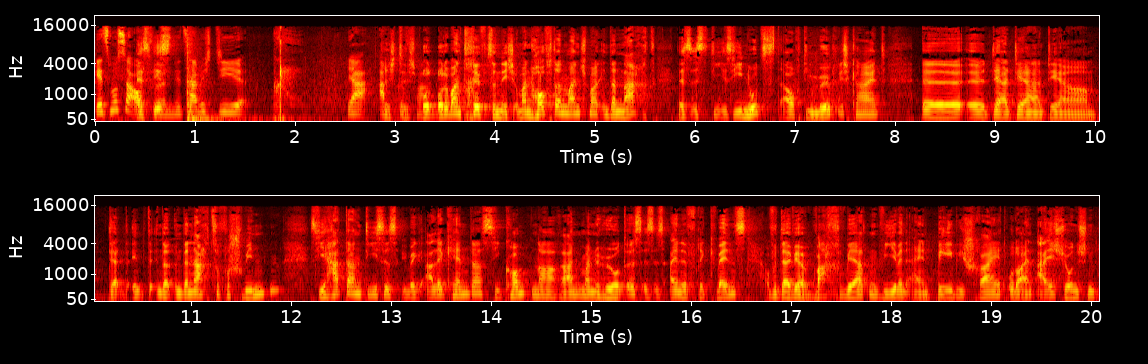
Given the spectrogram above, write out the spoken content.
Jetzt musst du aufhören. Jetzt habe ich die. Ja, Richtig. abgefahren. O- Oder man trifft sie nicht. Und man hofft dann manchmal in der Nacht, das ist die, sie nutzt auch die Möglichkeit, äh, äh, der, der, der, der, in, in, der, in der Nacht zu verschwinden. Sie hat dann dieses, wir alle kennen das, sie kommt nah ran, man hört es, es ist eine Frequenz, auf der wir wach werden, wie wenn ein Baby schreit oder ein Eichhörnchen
